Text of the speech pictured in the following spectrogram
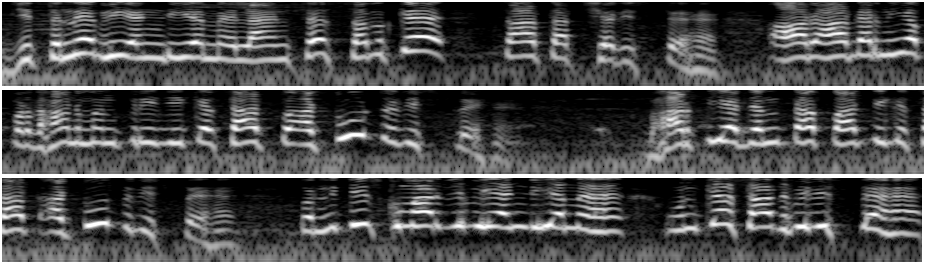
जितने भी एनडीए में अलायंस है सबके साथ अच्छे रिश्ते हैं। और आदरणीय प्रधानमंत्री जी के साथ तो अटूट रिश्ते हैं। भारतीय जनता पार्टी के साथ अटूट रिश्ते हैं। तो नीतीश कुमार जी भी एनडीए में हैं उनके साथ भी रिश्ते हैं।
